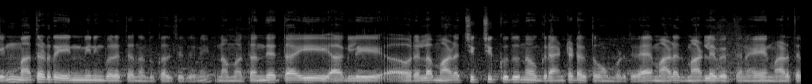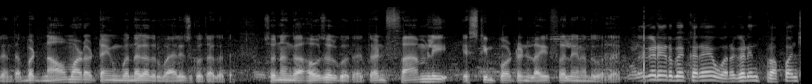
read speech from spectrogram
ಹೆಂಗೆ ಮಾತಾಡಿದ್ರೆ ಏನು ಮೀನಿಂಗ್ ಬರುತ್ತೆ ಅನ್ನೋದು ಕಲ್ತಿದ್ದೀನಿ ನಮ್ಮ ತಂದೆ ತಾಯಿ ಆಗಲಿ ಅವರೆಲ್ಲ ಮಾಡೋ ಚಿಕ್ಕ ಚಿಕ್ಕದು ನಾವು ಗ್ರಾಂಟೆಡ್ ಆಗಿ ತೊಗೊಂಡ್ಬಿಡ್ತೀವಿ. ಏ ಮಾಡೋದು ಮಾಡಲೇಬೇಕು ತಾನೆ ಏನು ಮಾಡ್ತಾರೆ ಅಂತ. ಬಟ್ ನಾವು ಮಾಡೋ ಟೈಮ್ಗೆ ಬಂದಾಗ ಅದ್ರ ವ್ಯಾಲ್ಯೂಸ್ ಗೊತ್ತಾಗುತ್ತೆ. ಸೊ ನಂಗೆ ಹೌಸಲ್ಲಿ ಗೊತ್ತಾಯಿತು. ಆ್ಯಂಡ್ ಫ್ಯಾಮಿಲಿ ಎಷ್ಟು ಇಂಪಾರ್ಟೆಂಟ್ ಲೈಫಲ್ಲಿ ಏನದು ಗೊತ್ತಾಯ್ತು. ಒಳಗಡೆ ಇರಬೇಕಾದ್ರೆ ಹೊರಗಡೆನ ಪ್ರಪಂಚ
